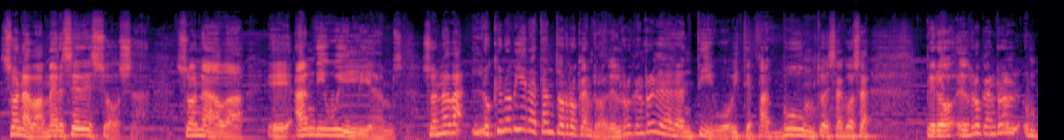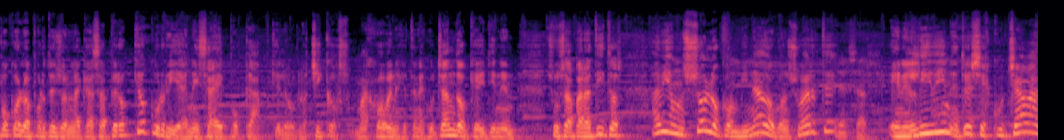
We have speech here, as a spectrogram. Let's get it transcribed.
sonaba Mercedes Sosa, sonaba eh, Andy Williams, sonaba, lo que no había era tanto rock and roll, el rock and roll era el antiguo, viste, Pat Boom, toda esa cosa. Pero el rock and roll un poco lo aporté yo en la casa. Pero ¿qué ocurría en esa época? Que lo- los chicos más jóvenes que están escuchando, que hoy tienen sus aparatitos, había un solo combinado con suerte Exacto. en el living, entonces se escuchaba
